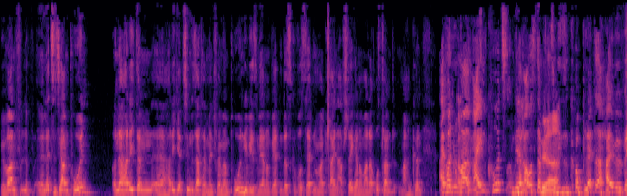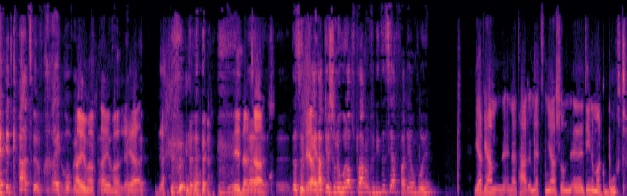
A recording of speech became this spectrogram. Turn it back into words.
Wir waren äh, letztes Jahr in Polen und da hatte ich dann, äh, hatte ich jetzt zu ihm gesagt, Mensch, wenn wir in Polen gewesen wären und wir hätten das gewusst, hätten wir mal einen kleinen Abstecher nochmal nach Russland machen können. Einfach nur mal rein kurz und wieder raus, damit ja. du so diese komplette halbe Weltkarte freiruppeln Einmal frei machen, ja. in der Tat. Äh, das wird ja. geil. Habt ihr schon eine Urlaubsplanung für dieses Jahr? Fahrt ihr irgendwo hin? Ja, wir haben in der Tat im letzten Jahr schon äh, Dänemark gebucht,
